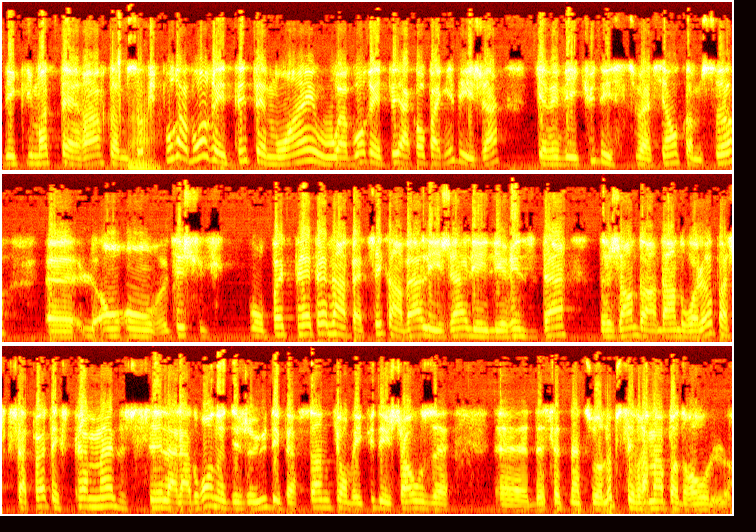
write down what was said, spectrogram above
des climats de terreur comme ça. Puis pour avoir été témoin ou avoir été accompagné des gens qui avaient vécu des situations comme ça, euh, on, on, on peut être très, très empathique envers les gens, les, les résidents de genre d'endroits-là, parce que ça peut être extrêmement difficile. À la droite, on a déjà eu des personnes qui ont vécu des choses euh, de cette nature-là, puis c'est vraiment pas drôle. Là.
